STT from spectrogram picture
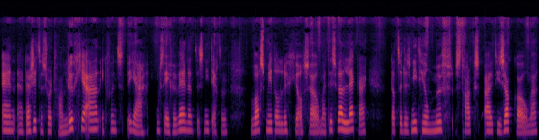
En uh, daar zit een soort van luchtje aan. Ik vind, ja, ik moest even wennen. Het is niet echt een wasmiddelluchtje of zo. Maar het is wel lekker dat ze dus niet heel muf straks uit die zak komen.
